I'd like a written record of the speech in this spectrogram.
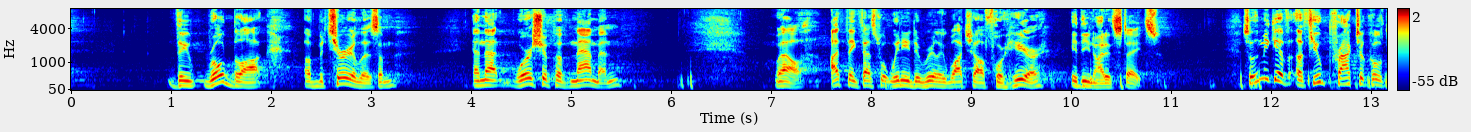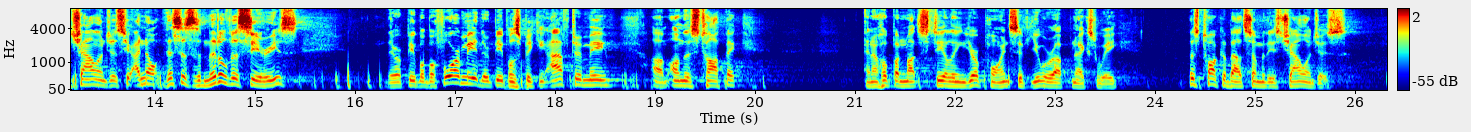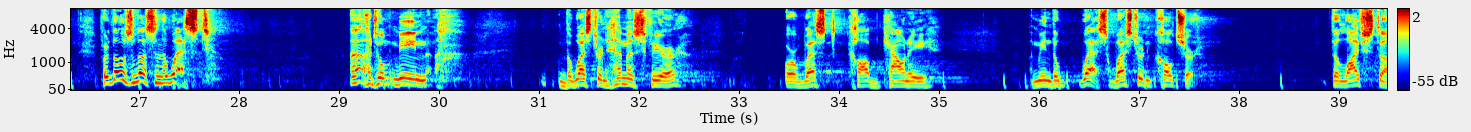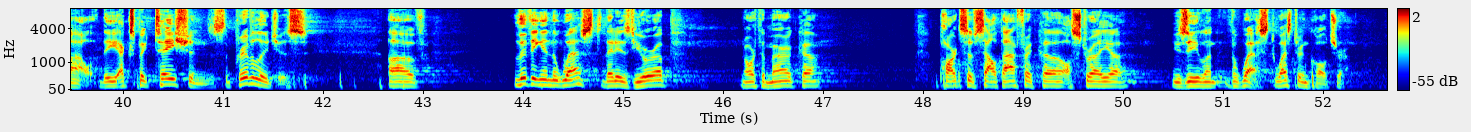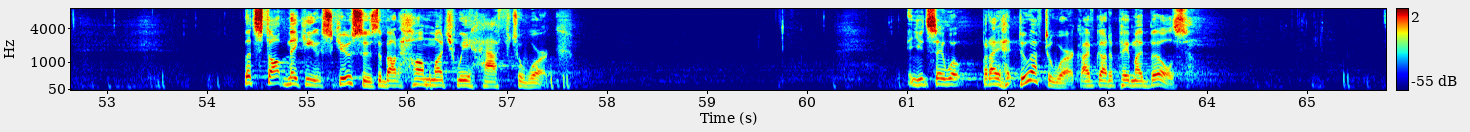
the roadblock of materialism and that worship of mammon, well, I think that's what we need to really watch out for here in the United States. So let me give a few practical challenges here. I know this is the middle of a series. There are people before me, there are people speaking after me um, on this topic. And I hope I'm not stealing your points if you were up next week. Let's talk about some of these challenges. For those of us in the West, I don't mean the Western Hemisphere or West Cobb County. I mean the West, Western culture, the lifestyle, the expectations, the privileges of living in the West, that is Europe, North America, parts of South Africa, Australia, New Zealand, the West, Western culture. Let's stop making excuses about how much we have to work. And you'd say, well, but I do have to work. I've got to pay my bills.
